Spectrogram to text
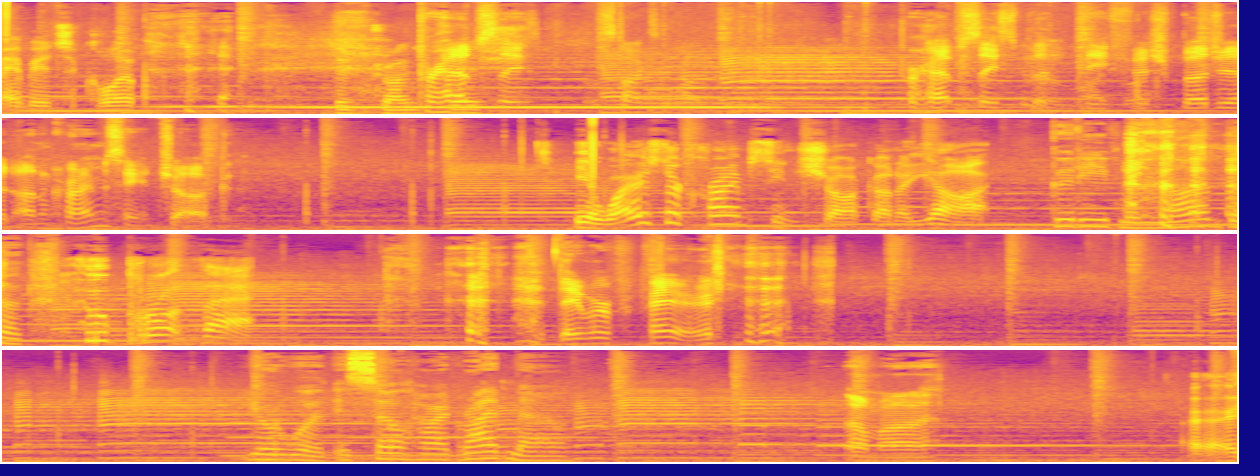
Maybe it's a clue. the drunk Perhaps fish. they Let's talk to perhaps they spent the fish budget on crime scene chalk. Yeah, why is there crime scene chalk on a yacht? Good evening, logbook. Who brought that? they were prepared. Your wood is so hard right now. Oh my. Are, are,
